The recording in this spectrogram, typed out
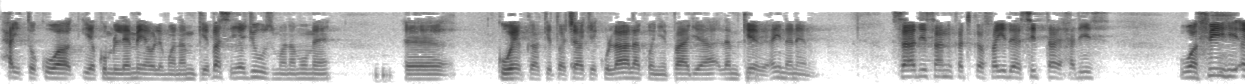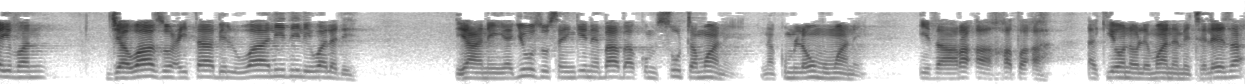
haitokuwa ya kumlemea yule mwanamke basi yajuzu mwanamume e, kuweka kitwa chake kulala kwenye paja la mkewe. Haina neno. Sadisan katika faida ya sita ya hadith wafihi aidan jawazu itabi alwalidi liwaladihi yani yajuzu saingine baba kumsuta mwane na kumlaumu mwane idha raa khataa akiona ule mwana ameteleza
